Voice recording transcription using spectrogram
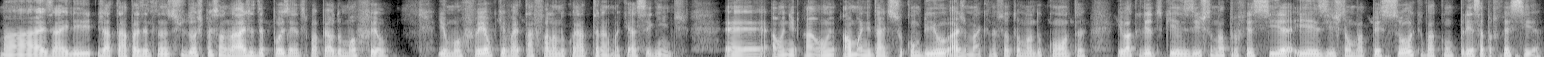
Mas aí ele já está apresentando esses dois personagens, depois entra o papel do Morfeu. E o Morfeu que vai estar tá falando com a trama, que é a seguinte: é, a, a, a, humanidade sucumbiu, as máquinas estão tomando conta, eu acredito que existe uma profecia e exista uma pessoa que vai cumprir essa profecia.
